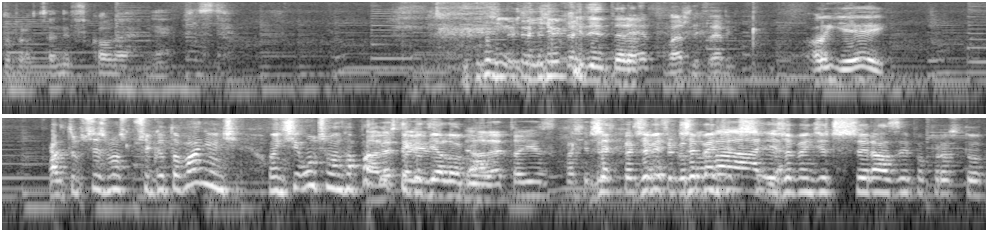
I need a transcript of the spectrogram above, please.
dobre oceny w szkole, nie, więc Kiedy teraz? Nie, poważnie, serio. Ojej. Ale to przecież masz przygotowanie, oni, ci- oni się uczą na pamięć tego jest, dialogu. ale to jest właśnie Że, że, że, będzie trzy, że będzie trzy razy po prostu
